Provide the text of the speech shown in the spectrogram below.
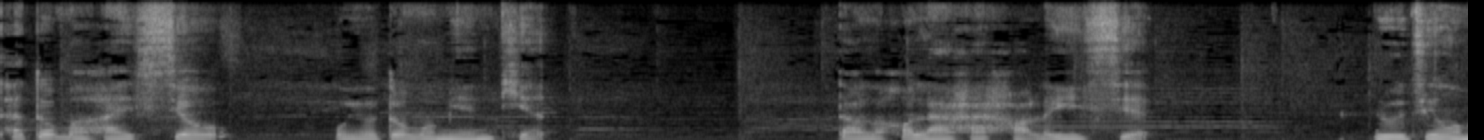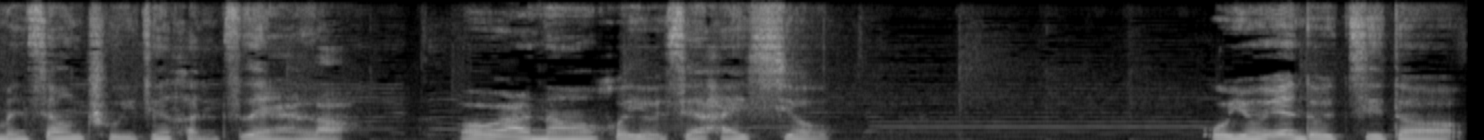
他多么害羞，我又多么腼腆。到了后来还好了一些，如今我们相处已经很自然了，偶尔呢会有些害羞。我永远都记得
